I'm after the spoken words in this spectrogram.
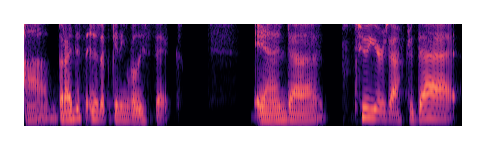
Um, but I just ended up getting really sick. And uh, two years after that,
